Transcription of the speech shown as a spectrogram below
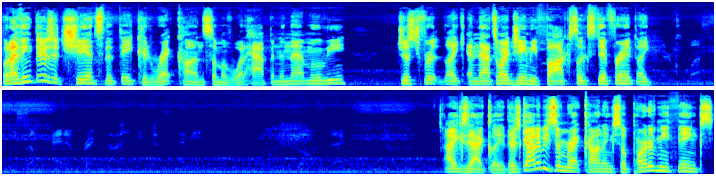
But I think there's a chance that they could retcon some of what happened in that movie, just for like, and that's why Jamie Foxx looks different. Like, exactly. There's got to be some retconning. So part of me thinks,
